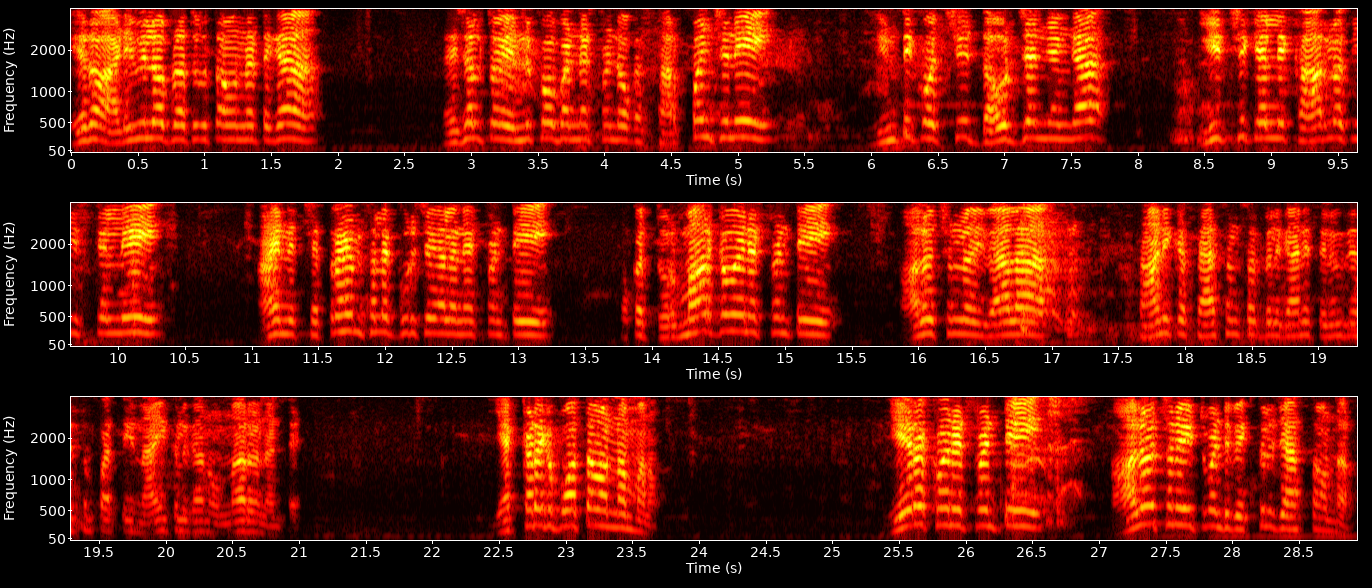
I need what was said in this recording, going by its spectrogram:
ఏదో అడవిలో బ్రతుకుతా ఉన్నట్టుగా ప్రజలతో ఎన్నుకోబడినటువంటి ఒక సర్పంచ్ని ఇంటికి వచ్చి దౌర్జన్యంగా ఈడ్చికెళ్ళి కారులో తీసుకెళ్ళి ఆయన చిత్రహింసలకు గురి చేయాలనేటువంటి ఒక దుర్మార్గమైనటువంటి ఆలోచనలో ఈవేళ స్థానిక శాసనసభ్యులు కానీ తెలుగుదేశం పార్టీ నాయకులు కానీ ఉన్నారు అని అంటే ఎక్కడికి పోతా ఉన్నాం మనం? ఏ రకమైనటువంటి ఆలోచన ఇటువంటి వ్యక్తులు చేస్తూ ఉన్నారు?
